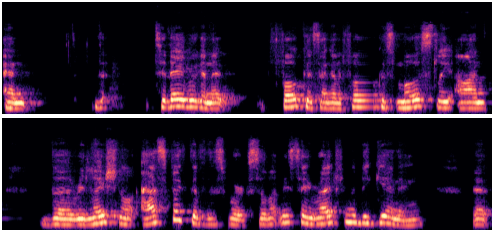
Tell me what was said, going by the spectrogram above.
And the, today we're going to focus, I'm going to focus mostly on the relational aspect of this work. So let me say right from the beginning that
